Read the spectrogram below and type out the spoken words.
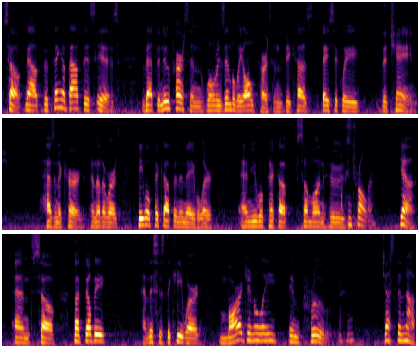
So now the thing about this is that the new person will resemble the old person because basically the change hasn't occurred. In other words, he will pick up an enabler, and you will pick up someone who's A controller. yeah, and so, but they'll be, and this is the key word, marginally improved, Mm-hmm. just enough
